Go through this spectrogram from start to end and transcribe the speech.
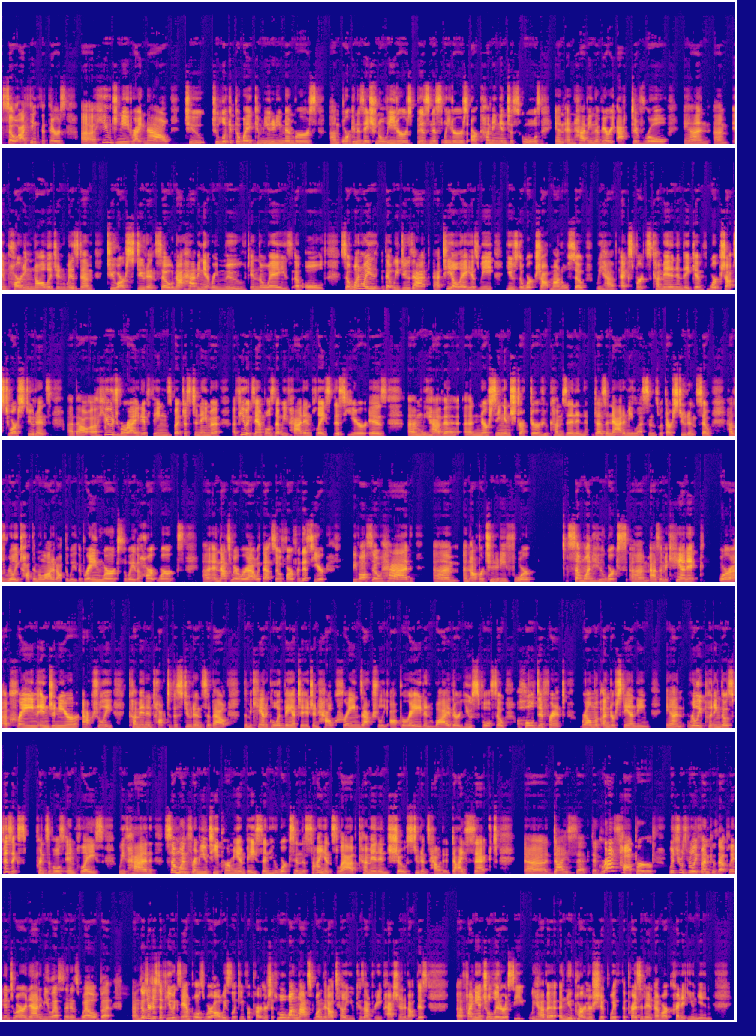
So i think that there's a huge need right now to to look at the way community members, um, organizational leaders, business leaders are coming into schools and and having a very active role and um, imparting knowledge and wisdom to our students. So not having it removed in the ways of old. So one way that we do that at TLA is we use the workshop model. So we have experts come in and they give workshops to our students about a huge variety of things. But just to name a, a few examples that we've had in place this year is um, we have a, a, nursing instructor who comes in and does anatomy lessons with our students. So has really taught them a lot about the way the brain works, the way the heart works, uh, and that's where we're at with that so far for this year. We've also had um, an opportunity for someone who works um, as a mechanic or a crane engineer actually come in and talk to the students about the mechanical advantage and how cranes actually operate and why they're useful. So, a whole different realm of understanding and really putting those physics principles in place. We've had someone from UT Permian Basin who works in the science lab come in and show students how to dissect uh, dissect a grasshopper, which was really fun because that played into our anatomy lesson as well. But um, those are just a few examples. We're always looking for partnerships. Well, one last one that I'll tell you because I'm pretty passionate about this uh, financial literacy. We have a, a new partnership with the president of our credit union,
